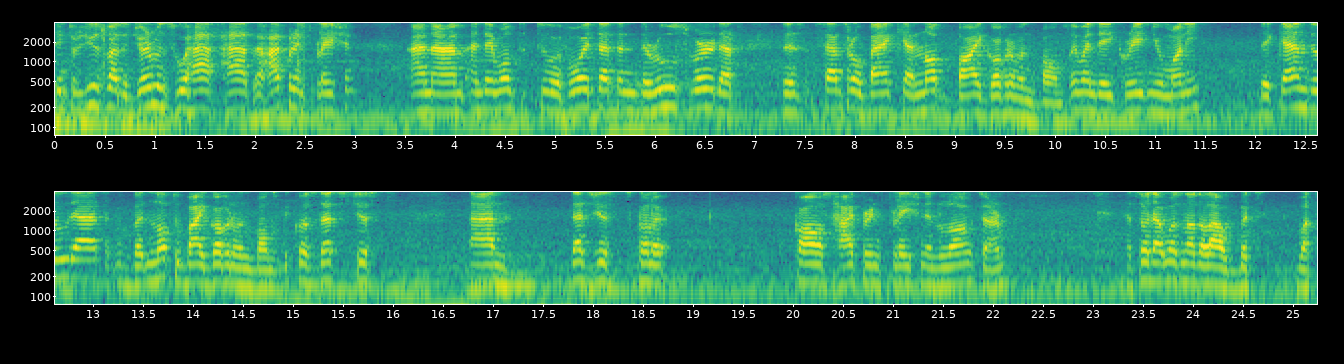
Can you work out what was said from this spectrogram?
introduced by the Germans who have had a hyperinflation and um, and they wanted to avoid that and the rules were that the central bank cannot buy government bonds. And when they create new money they can do that but not to buy government bonds because that's just um, that's just gonna cause hyperinflation in the long term. And so that was not allowed but what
